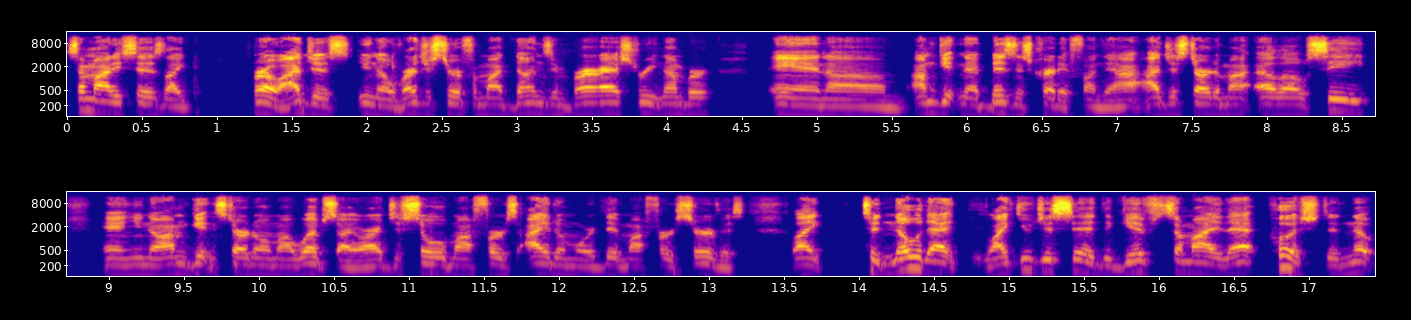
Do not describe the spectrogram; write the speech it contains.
somebody says, like, bro, I just, you know, registered for my Duns and Bradstreet number and um, I'm getting that business credit funding. I, I just started my LLC and you know, I'm getting started on my website, or I just sold my first item or did my first service. Like to know that, like you just said, to give somebody that push to know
